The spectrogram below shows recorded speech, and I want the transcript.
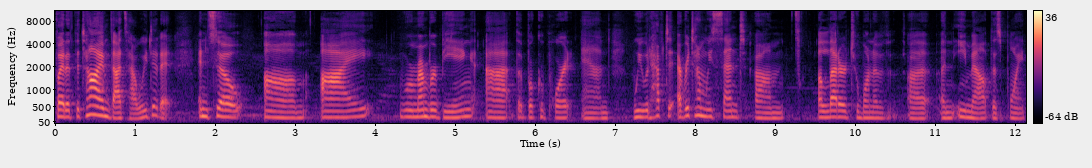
but at the time, that's how we did it. And so um, I remember being at the book report and we would have to every time we sent um, a letter to one of uh, an email at this point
